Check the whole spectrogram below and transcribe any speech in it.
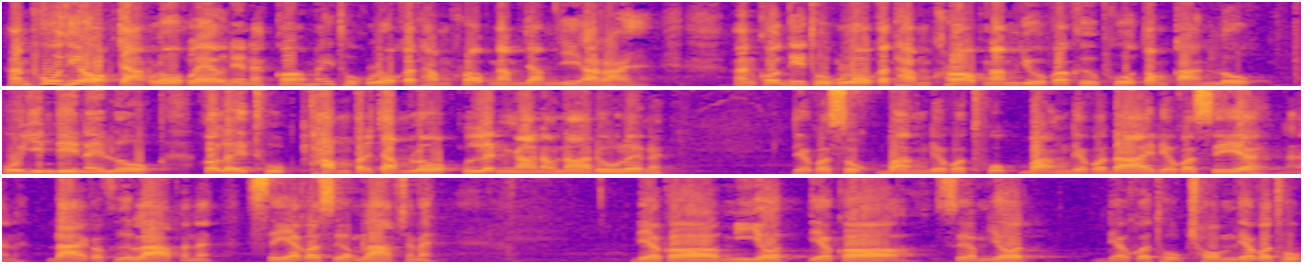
ฉะนั้นผู้ที่ออกจากโลกแล้วเนี่ยนะก็ไม่ถูกโลกกระทำครอบงำย่ำยีอะไร ฉะนั้นคนที่ถูกโลกกระทำครอบงำอยู่ก็คือผู้ต้องการโลก ผู้ยินดีในโลก ก็เลยถูกทำประจำโลกเล่นงานเอาหน้าดูเลยนะ เดี๋ยวก็สุขบ้าง เดี๋ยวก็ทุกข์บ้าง เดี๋ยวก็ได้ เดี๋ยวก็เสียนะได้ก็คือลาบนะเสียก็เสื่อมลาบใช่ไหมเดี๋ยวก็มียศ เดี๋ยวก็เสื่อมยศ เดี๋ยวก็ถูกชม เดี๋ยวก็ถูก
